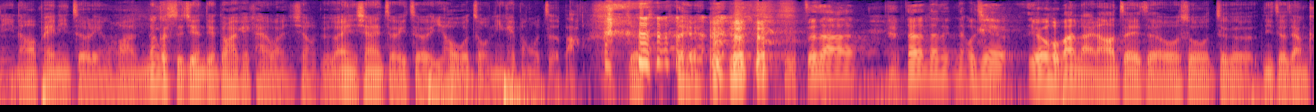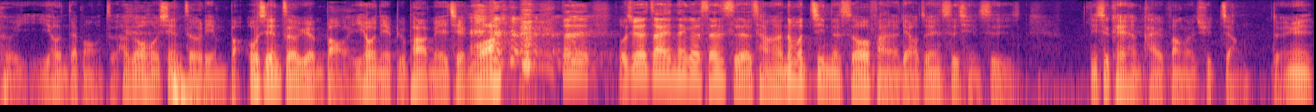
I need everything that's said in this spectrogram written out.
你，然后陪你折莲花，那个时间点都还可以开玩笑，比如说，哎，你现在折一折，以后我走，你可以帮我折吧？就 对，真的啊。但那那我记得有个伙伴来，然后折一折，我说这个你折这样可以，以后你再帮我折。他说哦，我先折元宝，我先折元宝，以后你也不怕没钱花。但是我觉得在那个生死的场合那么近的时候，反而聊这件事情是你是可以很开放的去讲，对，因为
